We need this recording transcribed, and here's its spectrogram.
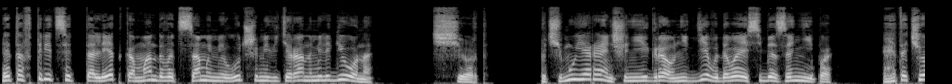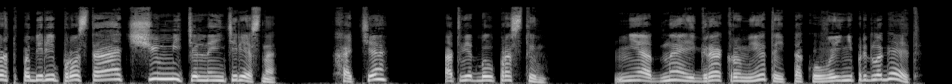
Это в 30-то лет командовать самыми лучшими ветеранами легиона. Черт, почему я раньше не играл нигде, выдавая себя за Нипа? Это, черт побери, просто очумительно интересно. Хотя, ответ был простым. Ни одна игра, кроме этой, такого и не предлагает.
